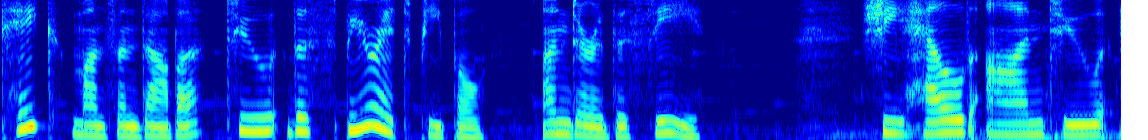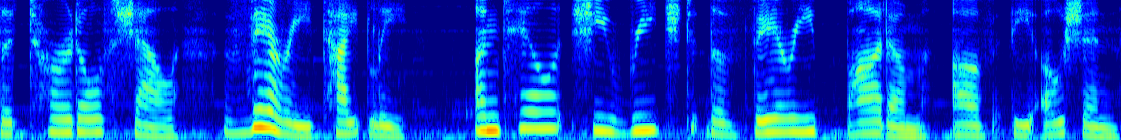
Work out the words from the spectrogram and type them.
take Mansandaba to the spirit people under the sea. She held on to the turtle's shell very tightly until she reached the very bottom of the ocean.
